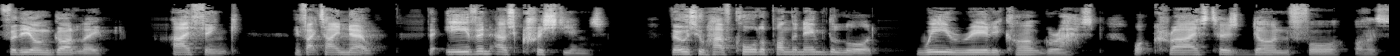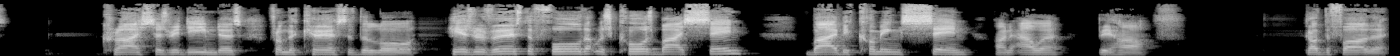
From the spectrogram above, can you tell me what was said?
for the ungodly. I think, in fact, I know that even as Christians, those who have called upon the name of the Lord, we really can't grasp what Christ has done for us. Christ has redeemed us from the curse of the law. He has reversed the fall that was caused by sin by becoming sin on our behalf. God the Father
